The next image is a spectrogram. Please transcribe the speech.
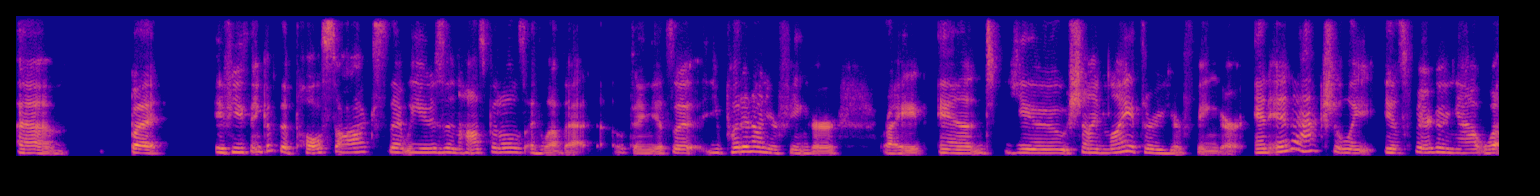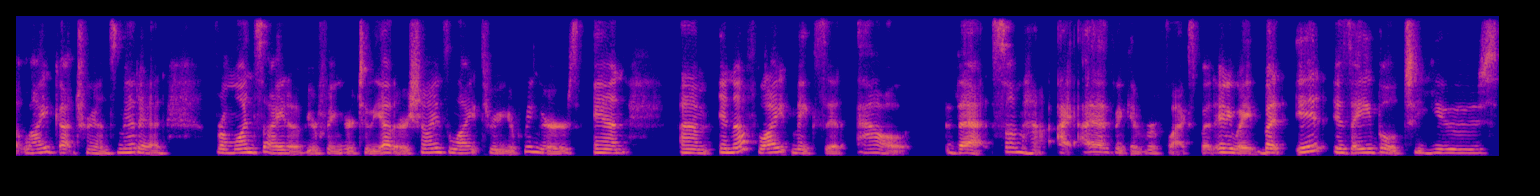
Um, but if you think of the pulse ox that we use in hospitals, I love that thing. It's a you put it on your finger, right? And you shine light through your finger. And it actually is figuring out what light got transmitted from one side of your finger to the other, shines light through your fingers. And um, enough light makes it out that somehow I, I think it reflects, but anyway, but it is able to use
